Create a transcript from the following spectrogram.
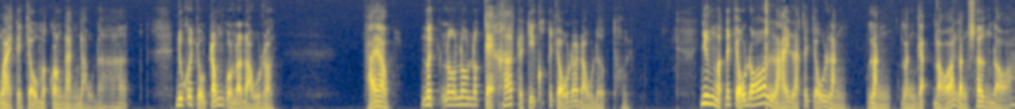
ngoài cái chỗ mà con đang đậu đó hết. Nếu có chỗ trống con đã đậu rồi. Phải không? Nó, nó, nó, nó kẹt hết rồi, chỉ có cái chỗ đó đậu được thôi. Nhưng mà cái chỗ đó lại là cái chỗ lằn, lằn, lằn gạch đỏ, lằn sơn đỏ.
